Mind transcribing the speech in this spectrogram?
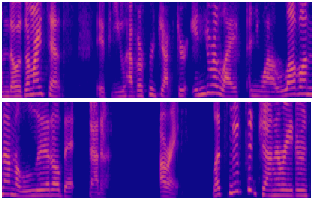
And those are my tips if you have a projector in your life and you want to love on them a little bit better. All right, let's move to generators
